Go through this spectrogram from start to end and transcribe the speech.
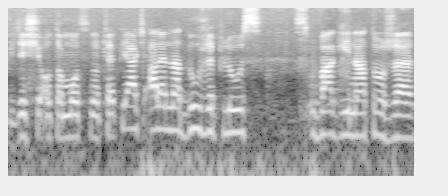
gdzieś się o to mocno czepiać, ale na duży plus z uwagi na to, że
